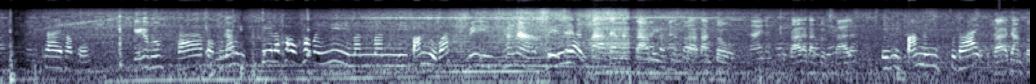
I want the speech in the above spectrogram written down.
นอนที่นั่นเลยๆใช่ครับผมโอ เคครับผมครับขอบคุณครันะบพี่พี่แล้วเข้าเข้าไปนี่มันมันมีปั๊มอยู่ปะมีข้างหน้ามีเรื่แต่อยๆน้ำตาแต่น้ำตามีน้ำตาตันโตนายนะสุดท้ายแล้วตันโตสุดท้ายแล้วอีกอีกปั๊มหนึ่งสุดท้ายสุดท้ายจานโต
